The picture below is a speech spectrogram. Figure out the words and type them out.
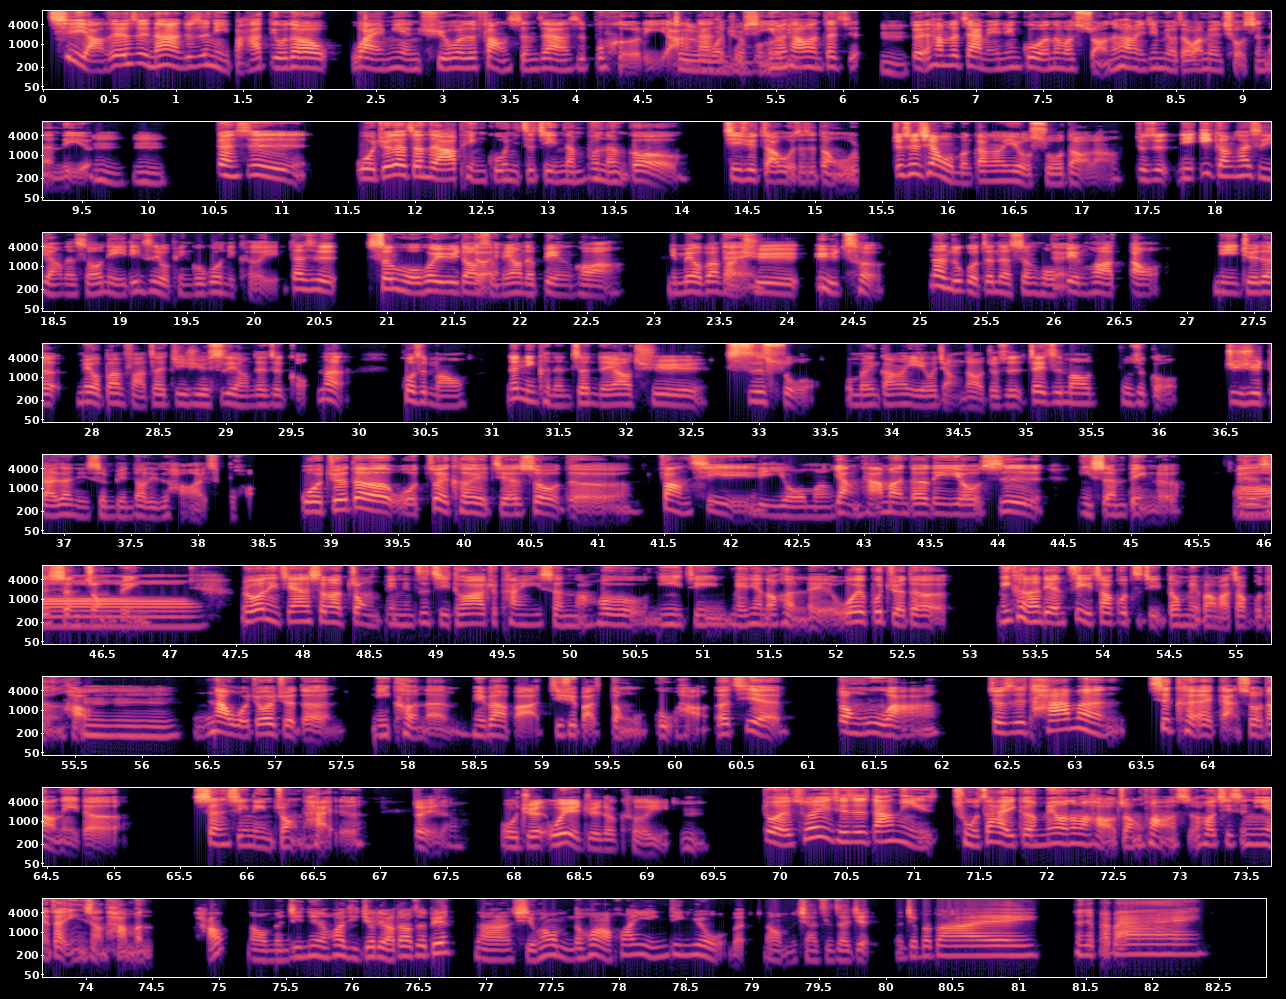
弃养这件事情，当然就是你把它丢到外面去，或者放生，这样是不合理啊。但是不行，因为他们在家，嗯，对，他们在家里面已经过得那么爽，那他们已经没有在外面求生能力了。嗯嗯。但是我觉得真的要评估你自己能不能够。继续照顾这只动物，就是像我们刚刚也有说到啦，就是你一刚开始养的时候，你一定是有评估过你可以，但是生活会遇到什么样的变化，你没有办法去预测。那如果真的生活变化到你觉得没有办法再继续饲养这只狗，那或是猫，那你可能真的要去思索。我们刚刚也有讲到，就是这只猫或是狗继续待在你身边，到底是好还是不好？我觉得我最可以接受的放弃理由吗？养他们的理由是你生病了，而且是生重病。哦。如果你今天生了重病，你自己都要去看医生，然后你已经每天都很累了，我也不觉得你可能连自己照顾自己都没办法照顾的很好。嗯，那我就会觉得你可能没办法继续把动物顾好，而且动物啊，就是他们是可以感受到你的身心灵状态的。对了，我觉得我也觉得可以，嗯。对，所以其实当你处在一个没有那么好的状况的时候，其实你也在影响他们。好，那我们今天的话题就聊到这边。那喜欢我们的话，欢迎订阅我们。那我们下次再见，大家拜拜，大家拜拜。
